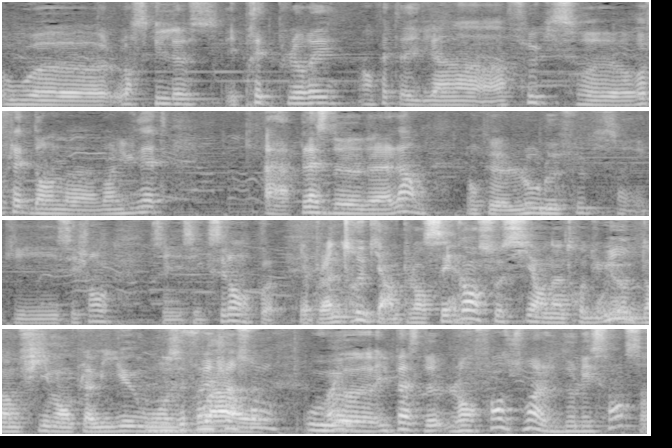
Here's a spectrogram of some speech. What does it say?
où, euh, lorsqu'il est prêt de pleurer, en fait, il y a un, un feu qui se reflète dans les lunettes à la place de, de la larme. Donc euh, l'eau, le feu qui, s'échangent, c'est excellent quoi. Il y a plein de trucs, il y a un plan séquence aussi en introduction Oui. dans le film en plein milieu où On de voit chanson euh, où euh, il passe de l'enfance justement à l'adolescence.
